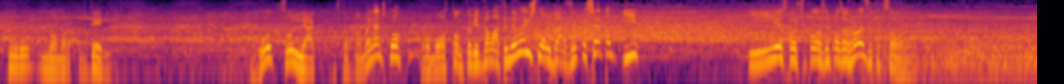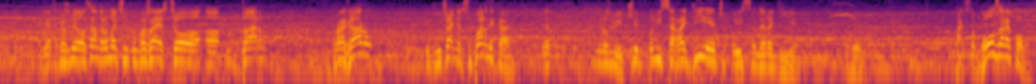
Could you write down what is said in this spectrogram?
туру номер 9. Гуцуляк у штрафному майданчику. Пробував тонко віддавати. Не вийшло. Удар з рикошетом і. І схоже, положення поза грою зафіксовано. Я так розумію, Олександр Омельченко вважає, що е, удар Брагару і влучання в суперника. Я не розумію, чи Полісся радіє, чи Полісся не радіє. Гол. Так, стоп, гол зараховано.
